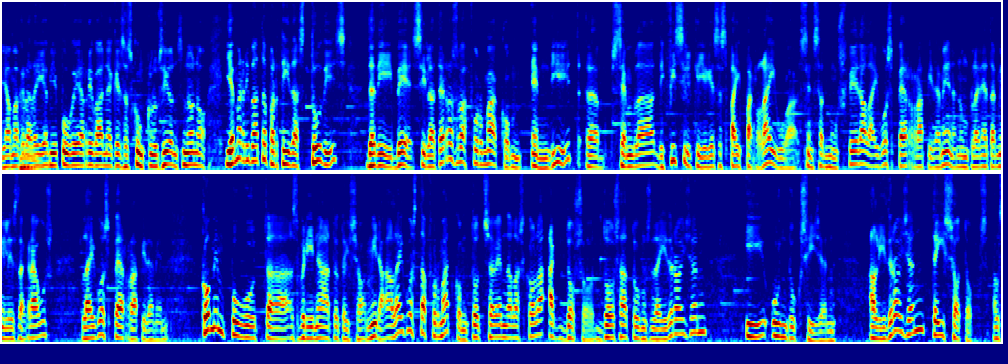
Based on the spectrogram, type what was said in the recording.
ja m'agradaria a mi poder arribar a aquestes conclusions. No, no, i hem arribat a partir d'estudis de dir, bé, si la Terra es va formar, com hem dit, eh, sembla difícil que hi hagués espai per l'aigua. Sense atmosfera, l'aigua es perd ràpidament. En un planeta a milers de graus, l'aigua es perd ràpidament. Com hem pogut eh, esbrinar tot això? Mira, l'aigua està format, com tots sabem de l'escola, H2O, dos àtoms d'hidrogen i un d'oxigen. L'hidrogen té isòtops. El,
